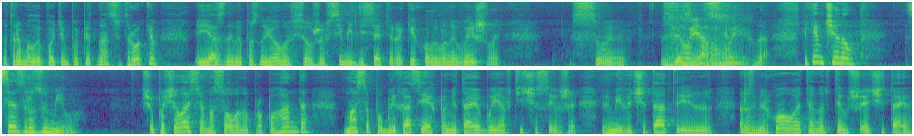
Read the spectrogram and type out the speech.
Отримали потім по 15 років, і я з ними познайомився вже в 70-ті роки, коли вони вийшли з, своє- з в'язниць своїх. Да. Таким чином, це зрозуміло, що почалася масована пропаганда, маса публікацій. Я їх пам'ятаю, бо я в ті часи вже вмів читати, розмірковувати над тим, що я читаю.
